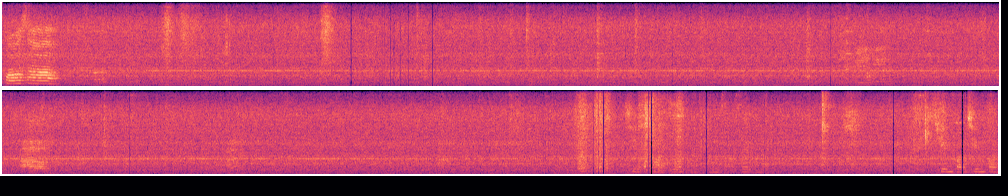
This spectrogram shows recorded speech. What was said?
โคซอ Allora, ชิมก่อนชิมก่อนชิมสาวเสร็จแล้ว ชิมก่อนชิมก่อน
